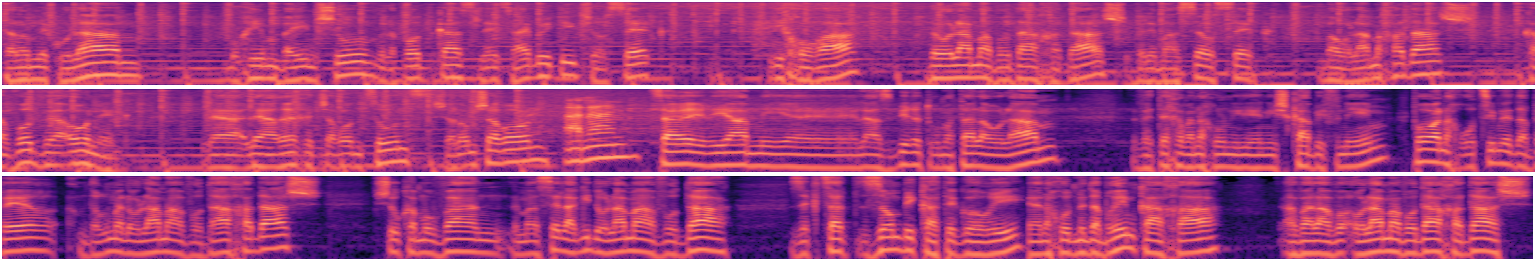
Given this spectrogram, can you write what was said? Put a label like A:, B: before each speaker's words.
A: שלום לכולם, ברוכים הבאים שוב לפודקאסט Let's Hybrid שעוסק לכאורה בעולם העבודה החדש ולמעשה עוסק בעולם החדש. כבוד והעונג לארח את שרון צונץ, שלום שרון.
B: אהלן.
A: צער העירייה מלהסביר את תרומתה לעולם. ותכף אנחנו נשקע בפנים. פה אנחנו רוצים לדבר, מדברים על עולם העבודה החדש, שהוא כמובן, למעשה להגיד עולם העבודה, זה קצת זומבי קטגורי. אנחנו עוד מדברים ככה, אבל עולם העבודה החדש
